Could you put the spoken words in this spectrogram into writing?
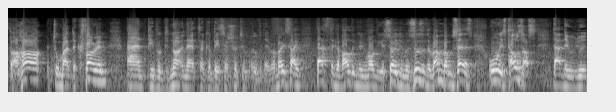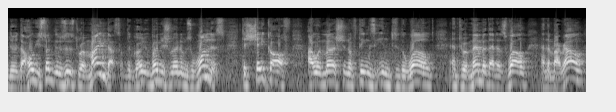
Bahar, and talking about the Kfarim, and people did not in it's like a basic Shutim over there. Rabbi say that's the Gavaldik Gavaldik Yisod, the Mezuzah, the Rambam says, always tells us that the, the, the whole Yisod of the Mezuzah to remind us of the Rebbeinu Shalom's oneness, to shake off our immersion of things into the world, and to remember that as well. And the Maharal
